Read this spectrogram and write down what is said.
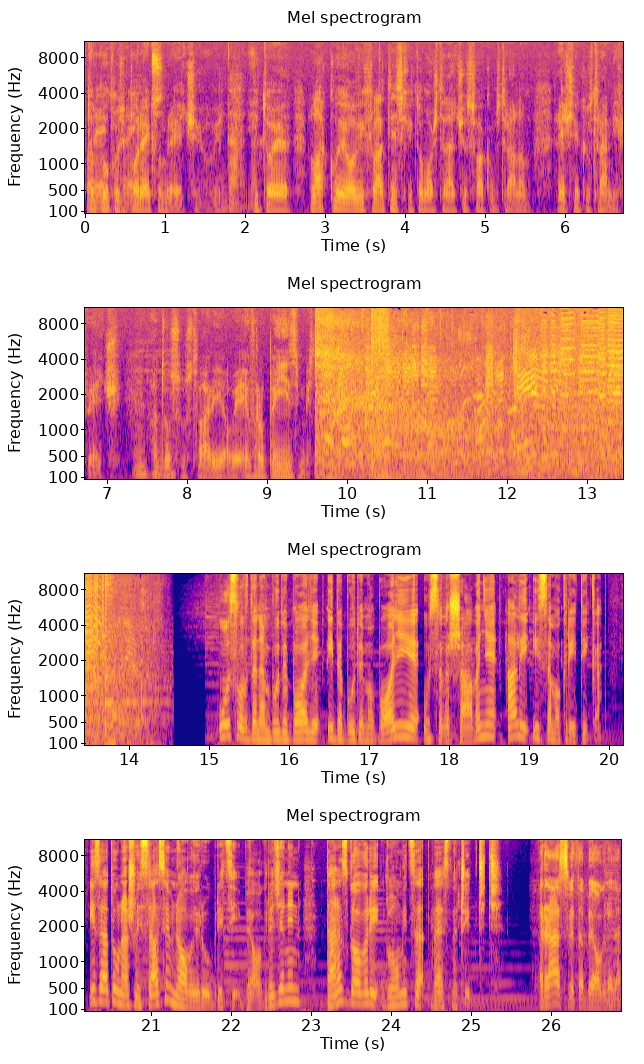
to poreklom, reči. poreklom reči. Ovaj. Da, da. I to je, lako je ovih latinskih, to možete naći u svakom stranom rečniku stranih reči. A to su u stvari ove evropeizmi. Uslov da nam bude bolje i da budemo bolji je usavršavanje, ali i samokritika. I zato u našoj sasvim novoj rubrici Beograđanin danas govori glumica Vesna Čipčić. rasveta Beograda.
